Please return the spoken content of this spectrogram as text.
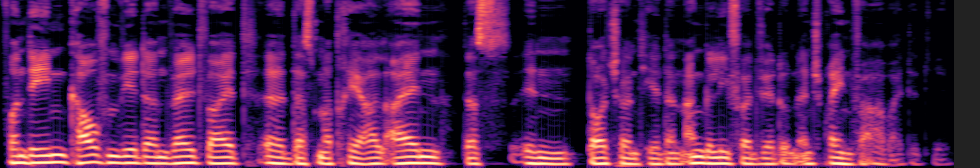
von denen kaufen wir dann weltweit äh, das Material ein, das in Deutschland hier dann angeliefert wird und entsprechend verarbeitet wird.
